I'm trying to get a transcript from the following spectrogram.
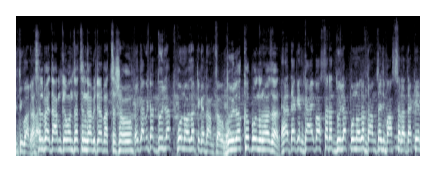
নিতে পারবে। রাসেল ভাই দাম কেমন চাচ্ছেন বাচ্চা সহ এই গাবিটার দুই লাখ পনেরো হাজার টাকা দাম চাবো ভাই। দুই লক্ষ পনেরো হাজার। হ্যাঁ দেখেন গায়ে বাচ্চাটা দুই লাখ পনেরো হাজার দাম চাইছে। বাচ্চাটা দেখেন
